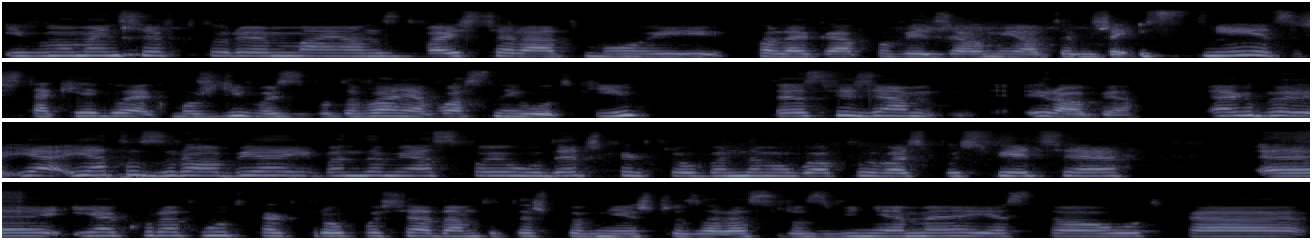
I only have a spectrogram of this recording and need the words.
I w momencie, w którym mając 20 lat, mój kolega powiedział mi o tym, że istnieje coś takiego jak możliwość zbudowania własnej łódki, to ja stwierdziłam i robię. Jakby ja, ja to zrobię i będę miała swoją łódeczkę, którą będę mogła pływać po świecie. E, I akurat łódka, którą posiadam, to też pewnie jeszcze zaraz rozwiniemy. Jest to łódka,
